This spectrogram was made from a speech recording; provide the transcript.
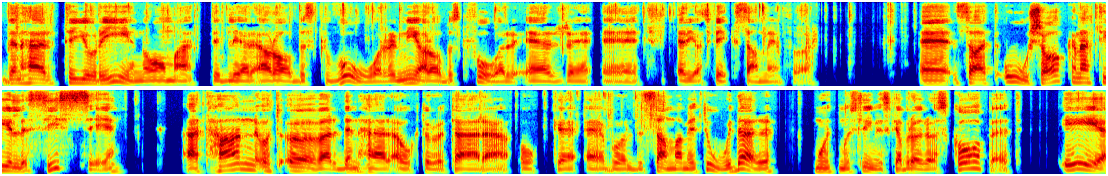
den här teorin om att det blir arabisk vår, ny arabisk vår, är, eh, är jag tveksam inför. Eh, så att orsakerna till Sissi, att han utöver den här auktoritära och eh, eh, våldsamma metoder mot Muslimska brödraskapet är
